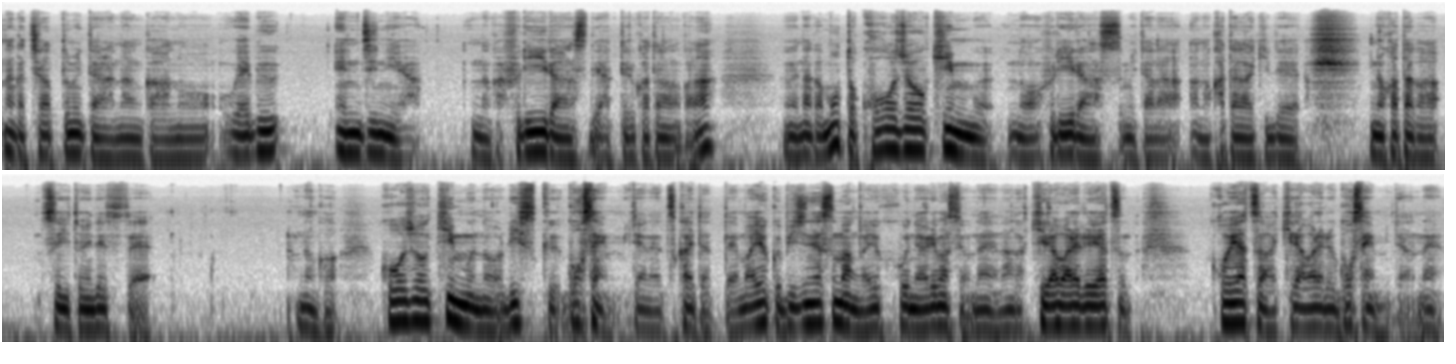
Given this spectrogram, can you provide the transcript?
なんかチラッと見たらなんかあのウェブエンジニアなんかフリーランスでやってる方なのかな。なんか元工場勤務のフリーランスみたいなあの肩書きでの方がツイートに出ててなんか工場勤務のリスク5000みたいなやつ書いてあって、まあ、よくビジネスマンがよくここにありますよね。なんか嫌われるやつこういうやつは嫌われる5000みたいなね、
